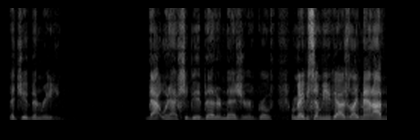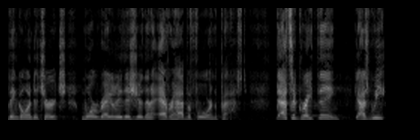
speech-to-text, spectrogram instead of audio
that you've been reading? That would actually be a better measure of growth. Or maybe some of you guys are like, man, I've been going to church more regularly this year than I ever had before in the past. That's a great thing. Guys, we,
